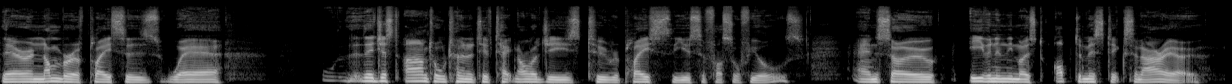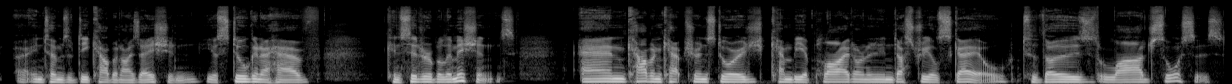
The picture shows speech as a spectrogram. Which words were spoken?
there are a number of places where there just aren't alternative technologies to replace the use of fossil fuels. And so, even in the most optimistic scenario, uh, in terms of decarbonisation, you're still going to have considerable emissions. And carbon capture and storage can be applied on an industrial scale to those large sources.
